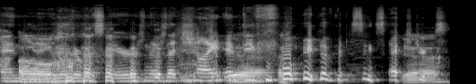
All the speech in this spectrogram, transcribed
and you, know, you look Oh. over the stairs and there's that giant empty Yeah. void of missing sectors.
